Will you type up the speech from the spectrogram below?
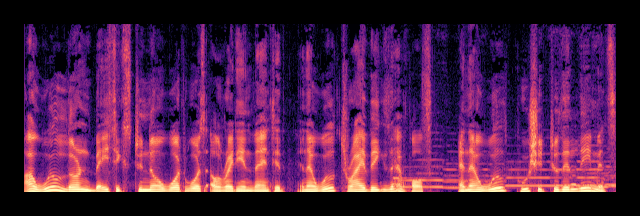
I will learn basics to know what was already invented and I will try the examples and I will push it to the limits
